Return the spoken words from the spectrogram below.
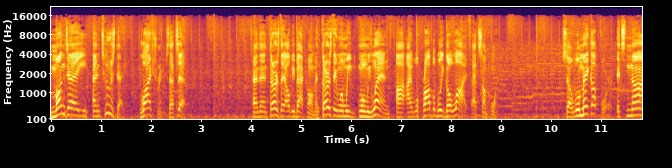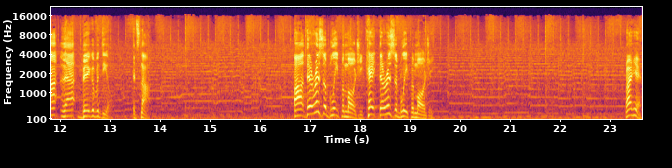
Monday and Tuesday live streams. That's it. And then Thursday I'll be back home. And Thursday when we when we land, uh, I will probably go live at some point. So we'll make up for it. It's not that big of a deal. It's not. Uh, there is a bleep emoji. Kate. there is a bleep emoji. Right here.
